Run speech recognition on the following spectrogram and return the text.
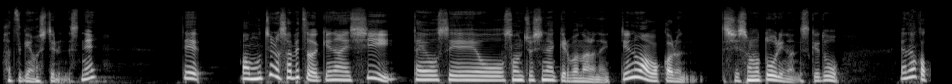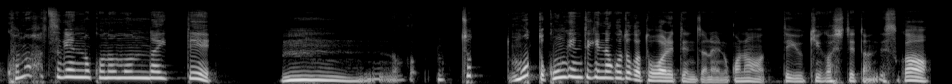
発言をしてるんですね。で、まあもちろん差別はいけないし、多様性を尊重しなければならないっていうのはわかるし、その通りなんですけど、いやなんかこの発言のこの問題って、うーん、なんかちょっもっと根源的なことが問われてんじゃないのかなっていう気がしてたんですが、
